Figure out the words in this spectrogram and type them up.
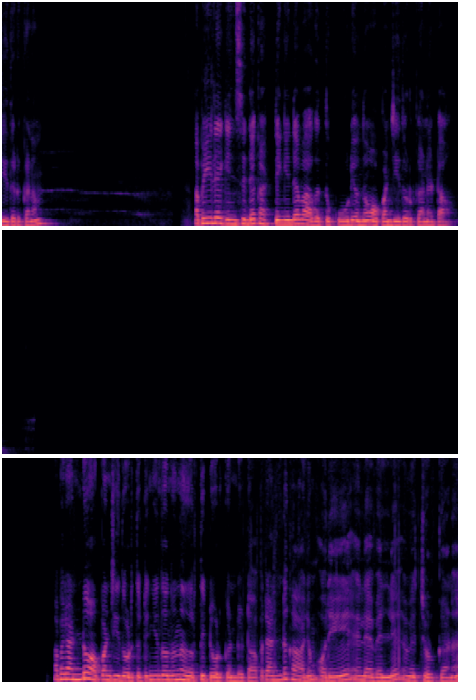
ചെയ്തെടുക്കണം. അപ്പോൾ ഈ ലെഗിൻസിന്റെ കട്ടിങ്ങിന്റെ ഭാഗത്ത് കൂടി ഒന്ന് ഓപ്പൺ ചെയ്ത് കൊടുക്കണം കേട്ടോ അപ്പോൾ രണ്ടും ഓപ്പൺ ചെയ്ത് കൊടുത്തിട്ട് ഇനി ഇതൊന്ന് നീർത്തിട്ട് കൊടുക്കുന്നുണ്ട് കേട്ടോ അപ്പോൾ രണ്ട് കാലും ഒരേ ലെവലിൽ വെച്ച് കൊടുക്കുകയാണ്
